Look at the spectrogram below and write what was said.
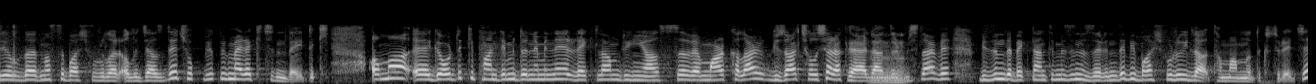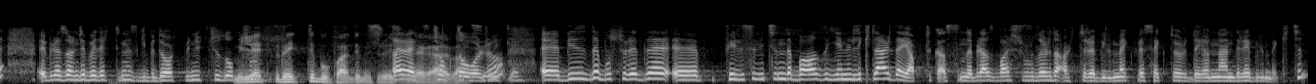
yılda nasıl başvurular alacağız diye çok büyük bir merak içindeydik. Ama e, gördük ki pandemi dönemini reklam dünyası ve markalar güzel çalışarak değerlendirmişler ve bizim de beklentimizin üzerinde bir başvuruyla tamamladık süreci. E, biraz önce belirttiğiniz gibi 4330 Millet üretti bu pandemi sürecinde Evet galiba. çok doğru. Ee, biz de bu sürede e, Felis'in içinde bazı yenilikler de yaptık aslında. Biraz başvuruları da arttırabilmek ve sektörü de yönlendirebilmek için.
